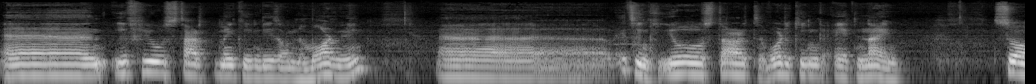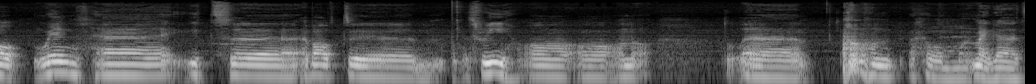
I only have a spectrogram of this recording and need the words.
And if you start making this on the morning uh, I think you start working at 9 so when uh, it's uh, about uh, three or on, uh, oh my god.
